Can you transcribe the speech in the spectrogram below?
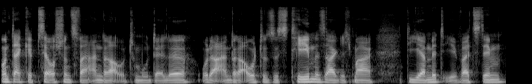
Und da gibt es ja auch schon zwei andere Automodelle oder andere Autosysteme, sage ich mal, die ja mit jeweils dem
